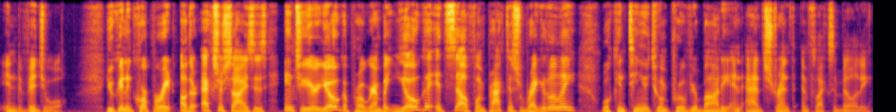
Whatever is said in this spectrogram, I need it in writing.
individual. You can incorporate other exercises into your yoga program, but yoga itself, when practiced regularly, will continue to improve your body and add strength and flexibility.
